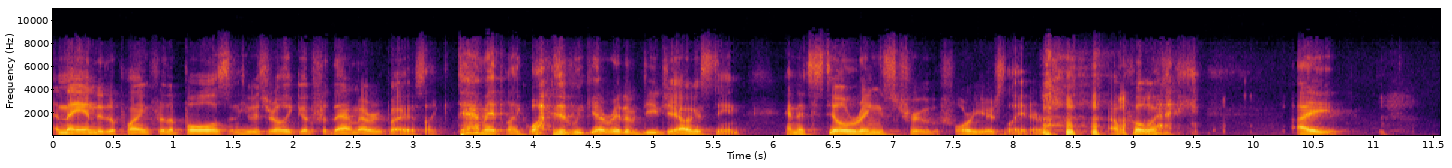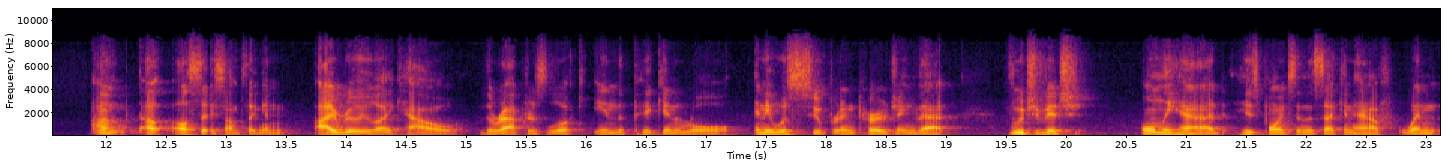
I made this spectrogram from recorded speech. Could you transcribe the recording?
And they ended up playing for the Bulls and he was really good for them. Everybody was like, "Damn it, like why did we get rid of DJ Augustine?" And it still rings true 4 years later. How poetic. I I'm, I'll, I'll say something and I really like how the Raptors look in the pick and roll and it was super encouraging that Vucevic only had his points in the second half when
